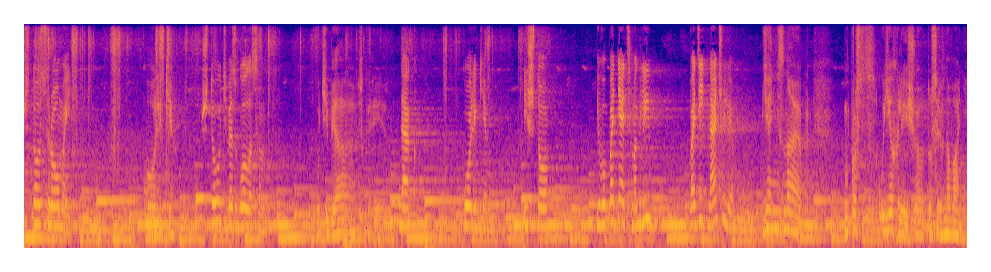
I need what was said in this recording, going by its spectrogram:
Что с Ромой? Колики. Что у тебя с голосом? У тебя скорее. Так, колики. И что? Его поднять смогли? Водить начали? Я не знаю. Мы просто уехали еще до соревнований.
